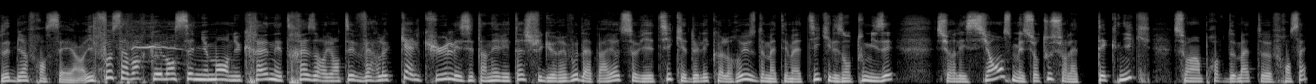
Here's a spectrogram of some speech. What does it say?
vous êtes bien français. hein. Il faut savoir que l'enseignement en Ukraine est très orienté vers le calcul et c'est un héritage, figurez-vous, de la période soviétique et de l'école russe de mathématiques. Ils ont tout misé sur les sciences, mais surtout sur la technique, sur un prof de maths français,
